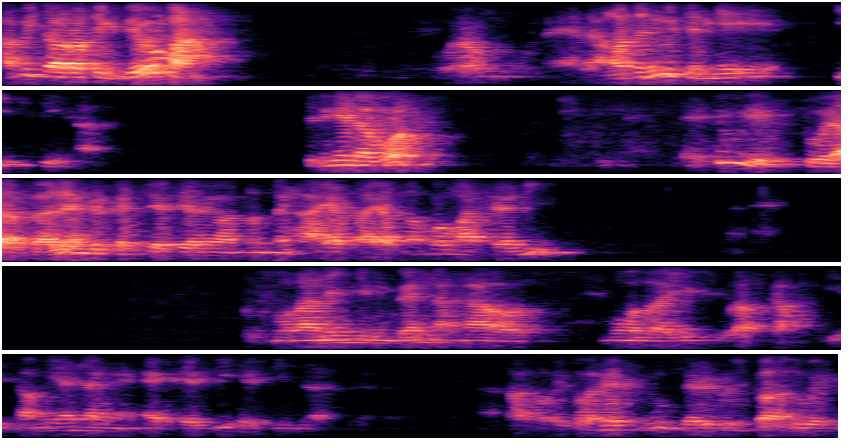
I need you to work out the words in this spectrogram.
tapi cara sing rumah, orang mu. Nah, ngoten niku jenenge istihad. Jenenge napa? Itu ya bolak balik yang kejadian yang tentang ayat-ayat nopo madani. Terus mulai ben nak mulai surat kaki, kami yang happy happy saja. Nah, kalau itu itu dari rusbah luwe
